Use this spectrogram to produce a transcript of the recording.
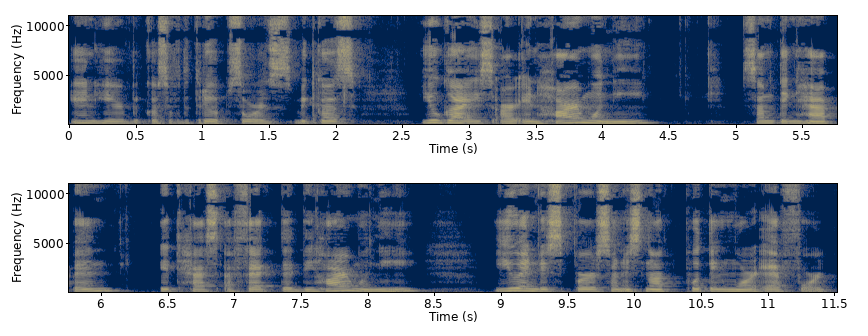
in here because of the Three of Swords. Because you guys are in harmony. Something happened. It has affected the harmony you and this person is not putting more effort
